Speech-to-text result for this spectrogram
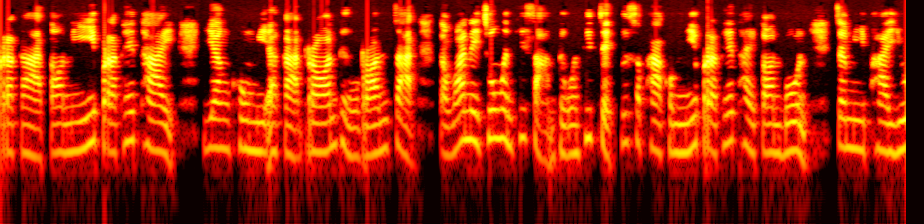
ประกาศตอนนี้ประเทศไทยยังคงมีอากาศร้อนถึงร้อนจัด แต่ว่าในช่วงวันที่ 3 ถึงวันที่ 7 พฤษภาคมนี้ประเทศไทยตอนบน จะมีพายุ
